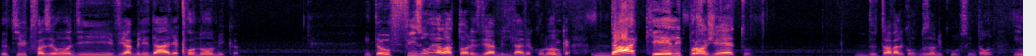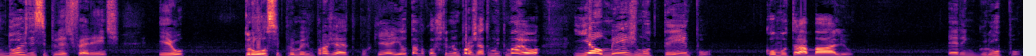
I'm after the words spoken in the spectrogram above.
Eu tive que fazer uma de viabilidade econômica. Então, eu fiz um relatório de viabilidade econômica daquele projeto do trabalho de conclusão de curso. Então, em duas disciplinas diferentes, eu trouxe para o mesmo projeto, porque aí eu estava construindo um projeto muito maior. E ao mesmo tempo, como o trabalho era em grupo,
